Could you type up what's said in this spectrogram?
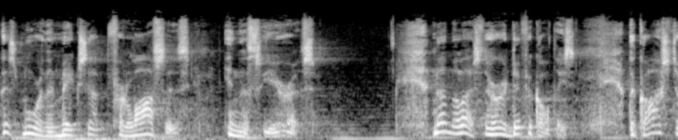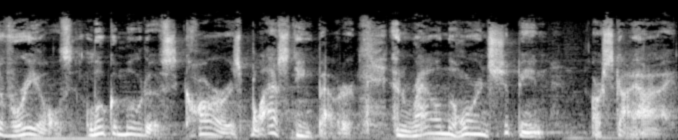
This more than makes up for losses in the Sierras. Nonetheless, there are difficulties. The cost of rails, locomotives, cars, blasting powder, and round the horn shipping are sky high.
